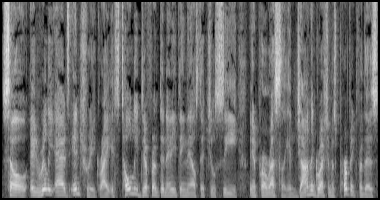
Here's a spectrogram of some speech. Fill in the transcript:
So it really adds intrigue, right? It's totally different than anything else that you'll see in pro wrestling. And Jonathan Gresham is perfect for this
